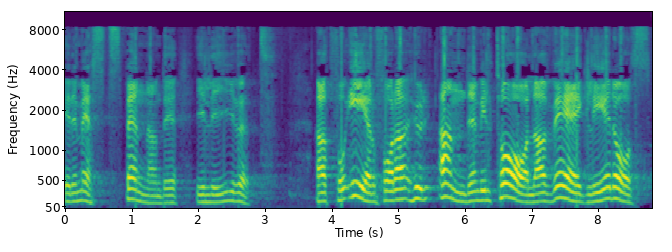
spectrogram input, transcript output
är det mest spännande i livet. Att få erfara hur Anden vill tala, vägleda oss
